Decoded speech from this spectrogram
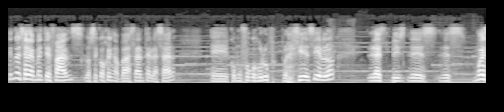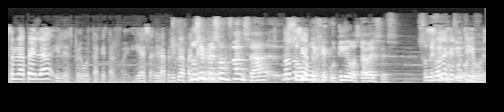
que no necesariamente fans, los escogen bastante al azar, eh, como un focus group, por así decirlo. Les, les, les muestran la pela y les preguntan qué tal fue. Y esa- la película No siempre son fans, ¿ah? No, no son siempre. ejecutivos a veces. Son, Son ejecutivos.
